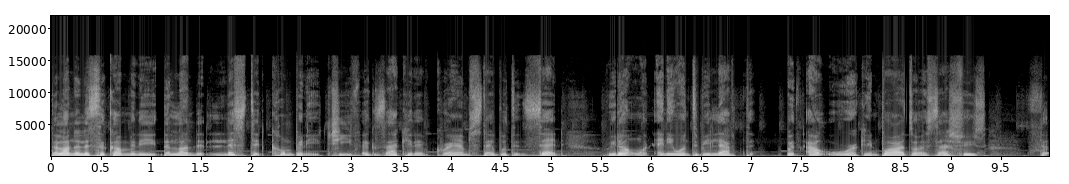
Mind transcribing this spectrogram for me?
The London listed company, the London listed company chief executive Graham Stapleton said, "We don't want anyone to be left without working parts or accessories th-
